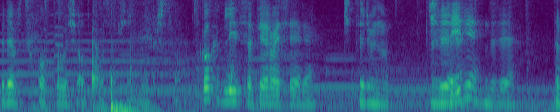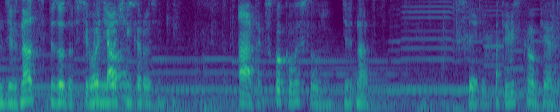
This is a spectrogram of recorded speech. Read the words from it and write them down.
Глеб Пастухов получал такое сообщение, не прочитал. Сколько длится первая серия? 4 минуты. Четыре? Две. Там 19 эпизодов, всего не очень коротенький. А, так сколько вышло уже? 19 серий. А ты мне сказал первый.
